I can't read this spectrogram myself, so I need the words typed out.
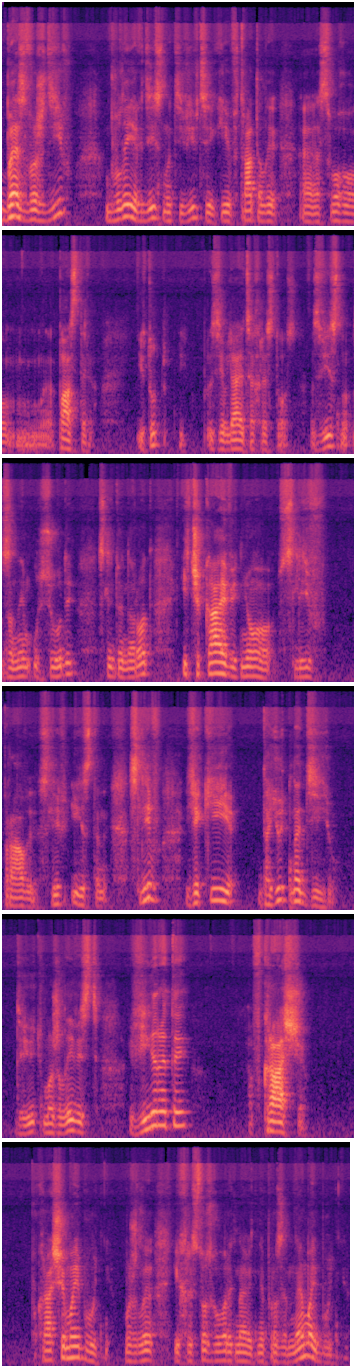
без вождів, були як дійсно ті вівці, які втратили е, свого пастиря. І тут з'являється Христос. Звісно, за ним усюди слідує народ і чекає від нього слів правди, слів істини, слів, які дають надію, дають можливість вірити в краще, в краще майбутнє. Можливо, і Христос говорить навіть не про земне майбутнє,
